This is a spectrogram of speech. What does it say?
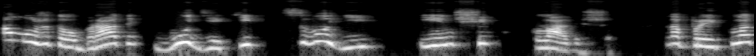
а можете обрати будь-які свої інші клавіші. Наприклад,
